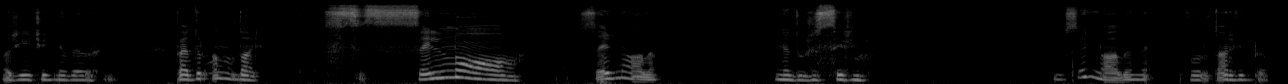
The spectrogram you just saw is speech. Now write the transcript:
аж її чуть не вивихнув. Педро, а ну вдарь. Сильно. Сильно, але не дуже сильно. Ну, Сильно, але не воротар відбив.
